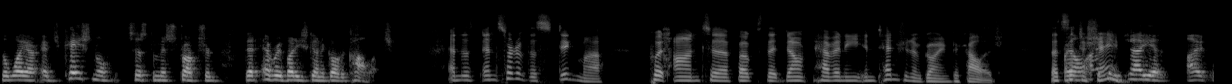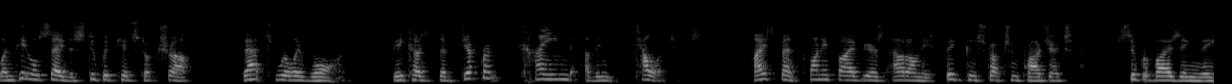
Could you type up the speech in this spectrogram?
the way our educational system is structured that everybody's going to go to college. And the and sort of the stigma put on to folks that don't have any intention of going to college. That's well, such a shame. I can tell you, I when people say the stupid kids took shop, that's really wrong because it's a different kind of intelligence. I spent 25 years out on these big construction projects, supervising the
